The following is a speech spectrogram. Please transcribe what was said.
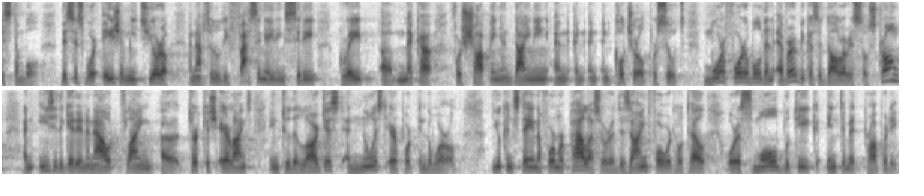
Istanbul. This is where Asia meets Europe, an absolutely fascinating city, great uh, mecca for shopping and dining and, and, and, and, cultural pursuits. More affordable than ever because the dollar is so strong and easy to get in and out flying uh, Turkish Airlines into the largest and newest airport in the world you can stay in a former palace or a design forward hotel or a small boutique intimate property.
